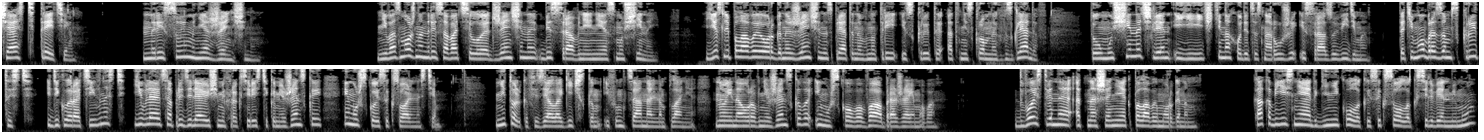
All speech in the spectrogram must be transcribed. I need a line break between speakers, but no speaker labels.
Часть третья. Нарисуй мне женщину. Невозможно нарисовать силуэт женщины без сравнения с мужчиной. Если половые органы женщины спрятаны внутри и скрыты от нескромных взглядов, то у мужчины член и яички находятся снаружи и сразу видимы. Таким образом, скрытость и декларативность являются определяющими характеристиками женской и мужской сексуальности не только в физиологическом и функциональном плане, но и на уровне женского и мужского воображаемого. Двойственное отношение к половым органам. Как объясняет гинеколог и сексолог Сильвен Мимун,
